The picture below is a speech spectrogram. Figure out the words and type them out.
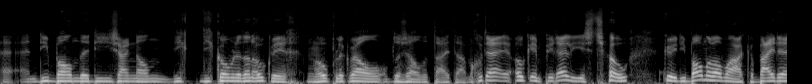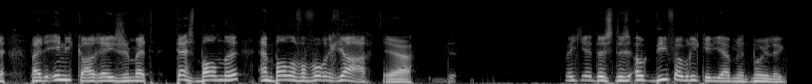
Eh, en die banden die zijn dan, die, die komen er dan ook weer Hm. hopelijk wel op dezelfde tijd aan. Maar goed, hè, ook in Pirelli is het zo, kun je die banden wel maken. Bij de, bij de IndyCar racen met testbanden en banden van vorig jaar. Ja, Weet je, dus, dus ook die fabrieken die hebben het moeilijk.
